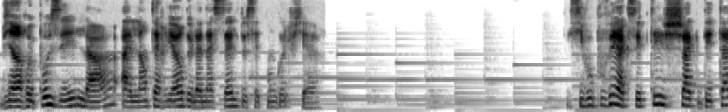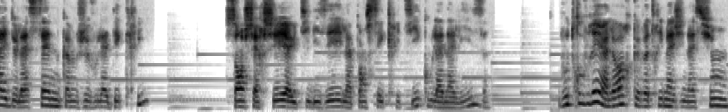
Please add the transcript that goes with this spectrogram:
bien reposé là à l'intérieur de la nacelle de cette montgolfière. Si vous pouvez accepter chaque détail de la scène comme je vous la décris, sans chercher à utiliser la pensée critique ou l'analyse, vous trouverez alors que votre imagination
